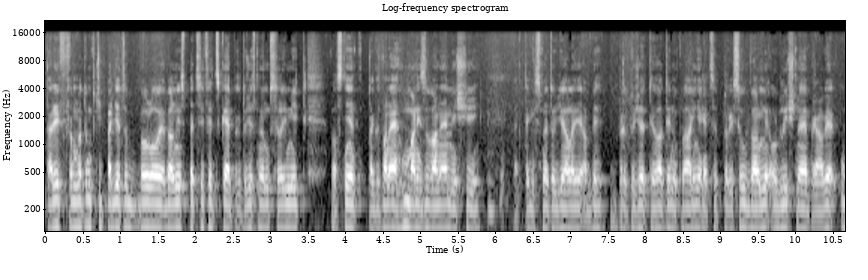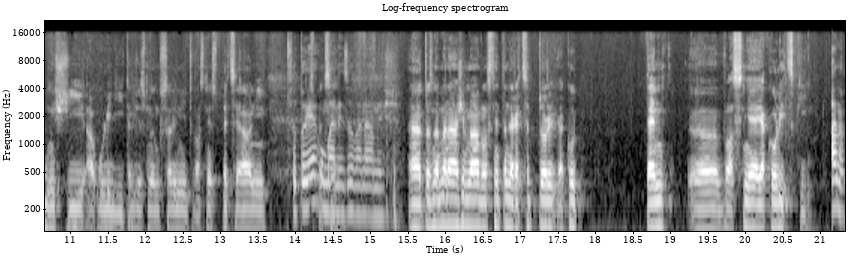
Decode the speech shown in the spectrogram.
tady v tomto případě to bylo velmi specifické, protože jsme museli mít vlastně takzvané humanizované myši, na kterých jsme to dělali, aby, protože tyhle ty nukleární receptory jsou velmi odlišné právě u myší a u lidí, takže jsme museli mít vlastně speciální... Co to je speciál. humanizovaná myš? Eh, to znamená, že má vlastně ten receptor jako ten eh, vlastně jako lidský. Ano.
